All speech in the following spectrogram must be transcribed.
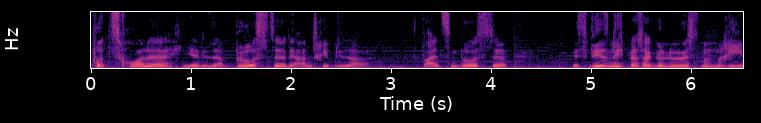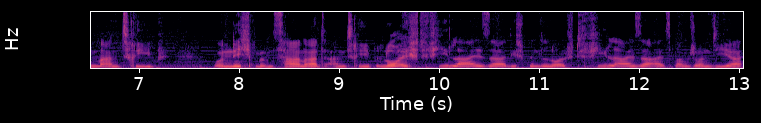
Putzrolle, hier dieser Bürste, der Antrieb dieser Walzenbürste ist wesentlich besser gelöst mit dem Riemenantrieb und nicht mit dem Zahnradantrieb. Läuft viel leiser, die Spindel läuft viel leiser als beim John Deere.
